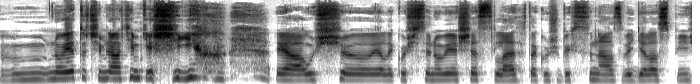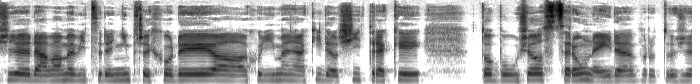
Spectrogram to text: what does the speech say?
Mm, no je to čím dál tím těžší. Já už, eh, jelikož synovi je 6 let, tak už bych se nás viděla spíš, že dáváme vícedenní přechody a chodíme nějaký delší treky. To bohužel s dcerou nejde, protože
